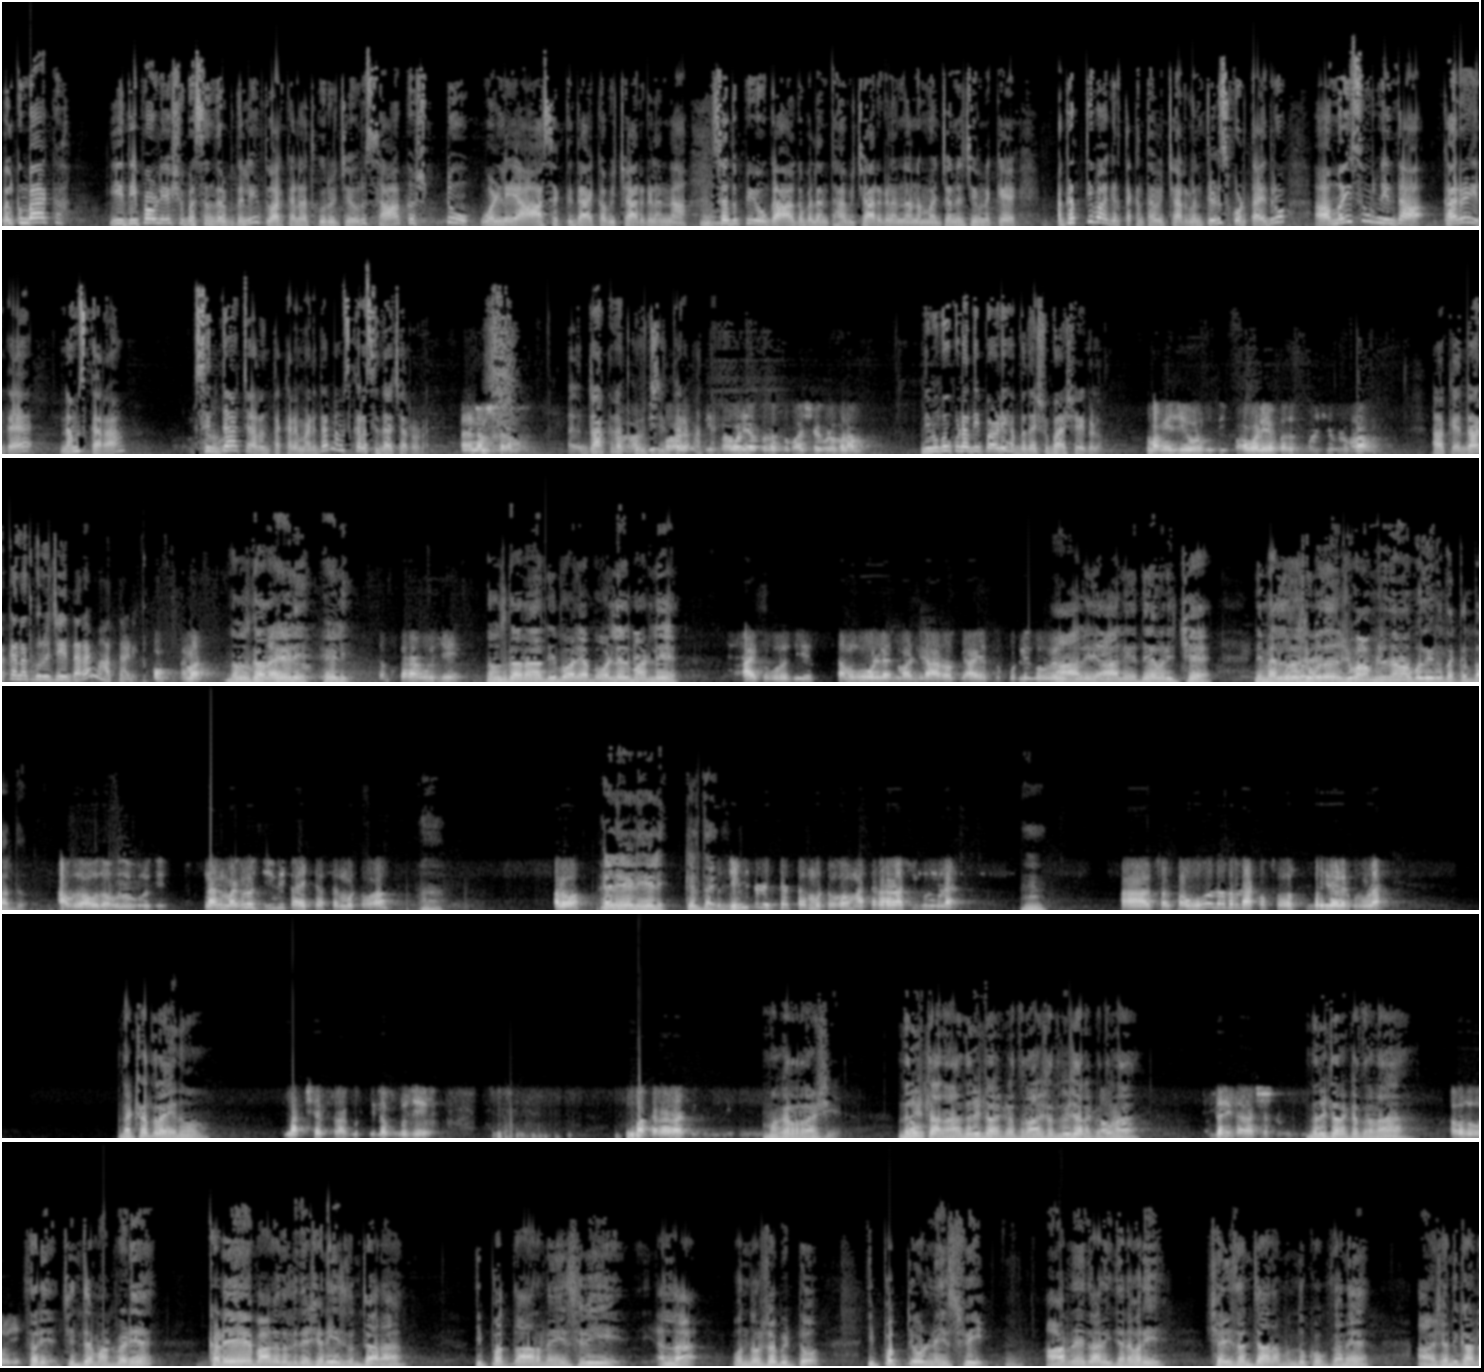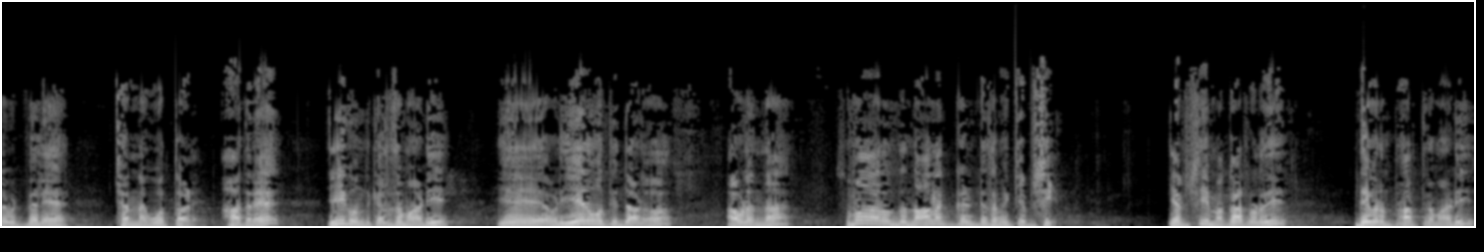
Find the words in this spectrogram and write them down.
Welcome back ಈ ದೀಪಾವಳಿಯ ಶುಭ ಸಂದರ್ಭದಲ್ಲಿ ದ್ವಾರಕಾನಾಥ್ ಗುರುಜಿ ಅವರು ಸಾಕಷ್ಟು ಒಳ್ಳೆಯ ಆಸಕ್ತಿದಾಯಕ ವಿಚಾರಗಳನ್ನ ಸದುಪಯೋಗ ಆಗಬಲ್ಲಂತಹ ವಿಚಾರಗಳನ್ನ ನಮ್ಮ ಜನಜೀವನಕ್ಕೆ ಅಗತ್ಯವಾಗಿರ್ತಕ್ಕಂತಹ ವಿಚಾರಗಳನ್ನು ತಿಳಿಸ್ಕೊಡ್ತಾ ಇದ್ರು. ಮೈಸೂರಿನಿಂದ ಕರೆ ಇದೆ. ನಮಸ್ಕಾರ. ಸಿದ್ದಾಚಾರ್ ಅಂತ ಕರೆ ಮಾಡಿದ್ದಾರೆ. ನಮಸ್ಕಾರ ಸಿದ್ದಾಚಾರ್ ಅವರೇ. ನಮಸ್ಕಾರ. ದ್ವಾರಕಾನಾಥ್ ಗುರೂಜಿ ಇದ್ದಾರೆ ದೀಪಾವಳಿ ಹಬ್ಬದ ಶುಭಾಶಯಗಳು ಮೇಡಮ್ ನಿಮಗೂ ಕೂಡ ದೀಪಾವಳಿ ಹಬ್ಬದ ಶುಭಾಶಯಗಳು. ಸ್ವಾಮೀಜಿ ದೀಪಾವಳಿ ಹಬ್ಬದ ಶುಭಾಶಯಗಳು ಮೇಡಮ್ ಓಕೆ ದ್ವಾರಕಾನಾಥ್ ಗುರುಜಿ ಇದ್ದಾರೆ ಮಾತನಾಡಿ. ನಮಸ್ಕಾರ ಹೇಳಿ ಹೇಳಿ. ನಮಸ್ಕಾರ ಗುರುಜಿ. ನಮಸ್ಕಾರ ದೀಪಾವಳಿ ಹಬ್ಬ ಒಳ್ಳೇದು ಮಾಡ್ಲಿ. ಆಯ್ತು ಗುರುಜಿ. ತಮಗೂ ಒಳ್ಳೇದ್ ಮಾಡ್ಲಿ ಆರೋಗ್ಯ ಆಯಸ್ಸು ಕೊಡ್ಲಿ ಗುರು ಆಲಿ ಆಲಿ ದೇವರ ಇಚ್ಛೆ. ನಿಮ್ಮೆಲ್ಲರೂ ಶುಭದ ಶುಭಾಂಶದಿಂದ ನಾವು ಬದುಕಿರತಕ್ಕಂಥದ್ದು. ಹೌದು ಹೌದು ಹೌದು ಗುರುಜಿ. ನನ್ ಮಗಳು ಜೀವಿತ ಎಚ್ ಎಸ್ ಅಂದ್ಬಿಟ್ಟು. ಹಾ. ಹಲೋ? ಹೇಳಿ ಹೇಳಿ ಹೇಳಿ ಕೇಳ್ತಾ ಇದ್ದೀನಿ. ಜೀವಿತ ಎಚ್ ಎಸ್ ಅಂದ್ಬಿಟ್ಟು ಮಕರ ರಾಶಿ ಗುರುಗಳೇ. ಹ್ಮ್. ಆ, ಸ್ವಲ್ಪ ಓದೋದ್ರಲ್ಲಿ ಯಾಕೋ ಸ್ಲೋ ಹೇಳಿ ಗುರುಗಳೇ. ನಕ್ಷತ್ರ ಏನು? ನಕ್ಷತ್ರ ಗೊತ್ತಿಲ್ಲ ಗುರುಜಿ. ಮಕರ ರಾಶಿ. ಮಕರ ರಾಶಿ. ಧನಿಷ್ಠಾನ ದಲಿತ ನಕ್ಷತ್ರ ಶತಬೀಜ ನಕ್ಷತ್ರ ದಲಿತ ನಕ್ಷತ್ರ ದಲಿತ ನಕ್ಷತ್ರನ ಹೌದು ಗುರುಜಿ. ಸರಿ ಚಿಂತೆ ಮಾಡಬೇಡಿ. ಕಡೇ ಭಾಗದಲ್ಲಿದೆ ಶನಿ ಸಂಚಾರ. ಇಪ್ಪತ್ತಾರನೇ ಇಸ್ವಿ ಅಲ್ಲ ಒಂದು ವರ್ಷ ಬಿಟ್ಟು ಇಪ್ಪತ್ತೇಳನೇ ಇಸ್ವಿ. ಆರನೇ ತಾರೀಕು ಜನವರಿ ಶನಿ ಸಂಚಾರ ಮುಂದಕ್ಕೆ ಹೋಗ್ತಾನೆ. ಆ ಶನಿಕಾಟ ಬಿಟ್ಟ ಮೇಲೆ ಚೆನ್ನಾಗಿ ಓದ್ತಾಳೆ. ಆದರೆ ಈಗ ಒಂದು ಕೆಲಸ ಮಾಡಿ, ಏ- ಅವಳು ಏನು ಓದ್ತಿದ್ದಾಳೋ ಅವಳನ್ನ ಸುಮಾರು ಒಂದು ನಾಲ್ಕು ಗಂಟೆ ಸಮಯಕ್ಕೆ ಎಬ್ಸಿ ಎಬ್ಸಿ ಮಗ ತೊಳೆದು ದೇವರನ್ನು ಪ್ರಾರ್ಥನೆ ಮಾಡಿ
